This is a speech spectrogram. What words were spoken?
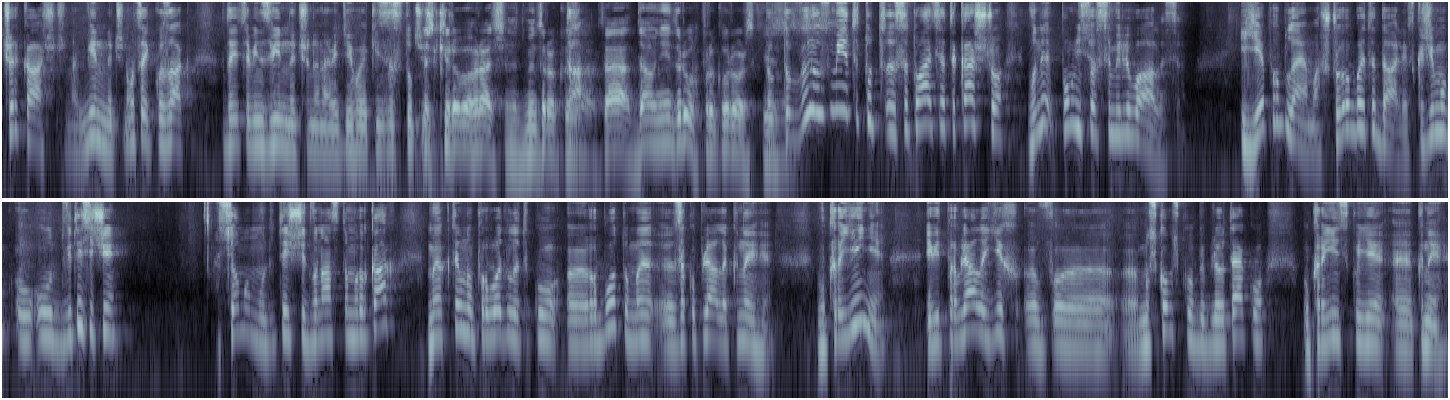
Черкащина, Вінниччина. Оцей козак, здається, він з Вінниччини, навіть його якийсь Чи з Кіровоградщини Дмитро Козак. Та, давній друг прокурорський. Тобто, ви розумієте, тут е, ситуація така, що вони повністю асимілювалися. І є проблема, що робити далі. Скажімо, у- у 2007-2012 роках ми активно проводили таку е, роботу. Ми е, закупляли книги в Україні і відправляли їх в е, Московську бібліотеку української е, книги.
